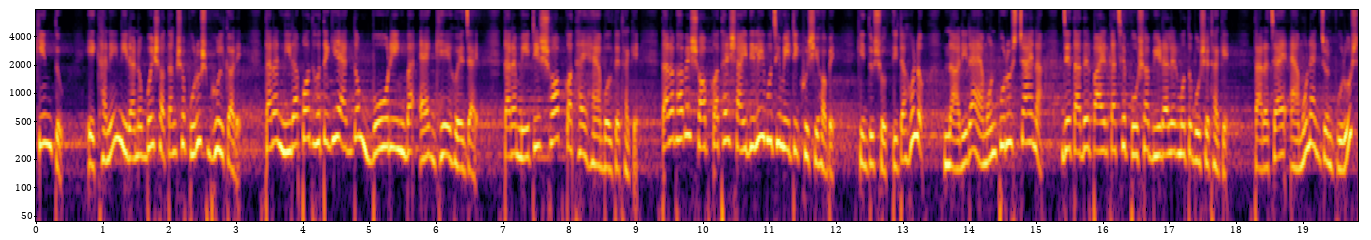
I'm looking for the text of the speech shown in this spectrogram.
কিন্তু এখানেই নিরানব্বই শতাংশ পুরুষ ভুল করে। তারা নিরাপদ হতে গিয়ে একদম বোরিং বা একঘেয়ে হয়ে যায়। তারা মেয়েটির সব কথায় হ্যাঁ বলতে থাকে। তারা ভাবে সব কথায় সাই দিলেই বুঝি মেয়েটি খুশি হবে। কিন্তু সত্যিটা হলো, নারীরা এমন পুরুষ চায় না যে তাদের পায়ের কাছে পোষা বিড়ালের মতো বসে থাকে। তারা চায় এমন একজন পুরুষ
